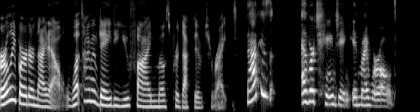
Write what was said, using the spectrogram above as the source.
Early bird or night owl? What time of day do you find most productive to write? that is ever changing in my world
